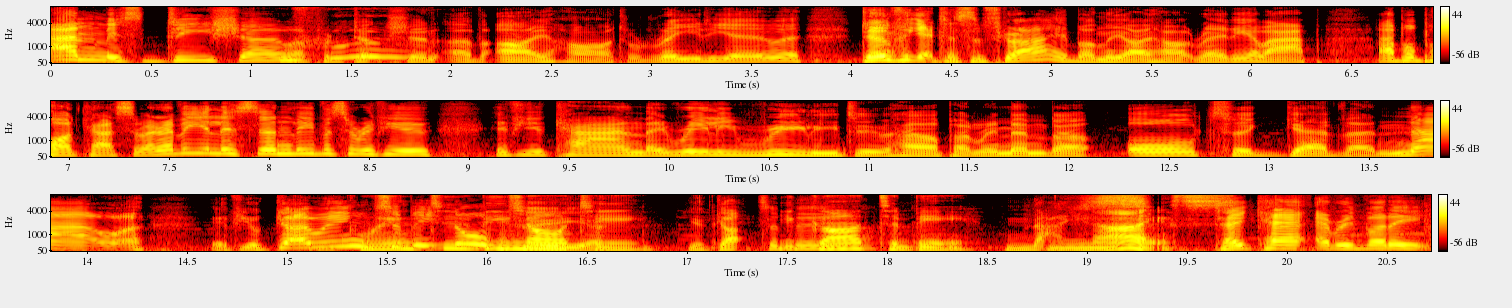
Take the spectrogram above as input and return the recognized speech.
and Miss D Show, a production of iHeartRadio. Don't forget to subscribe on the iHeartRadio app, Apple Podcasts, wherever you listen. Leave us a review if you can. They really, really do help. And remember, all together now, if you're going, to, be, to be naughty, naughty, you got to be got to be nice. Nice. Take care, everybody.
